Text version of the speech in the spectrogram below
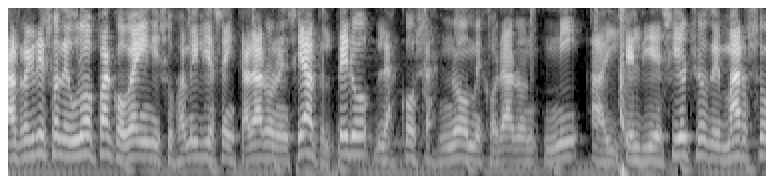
Al regreso de Europa, Cobain y su familia se instalaron en Seattle, pero las cosas no mejoraron ni ahí. El 18 de marzo,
